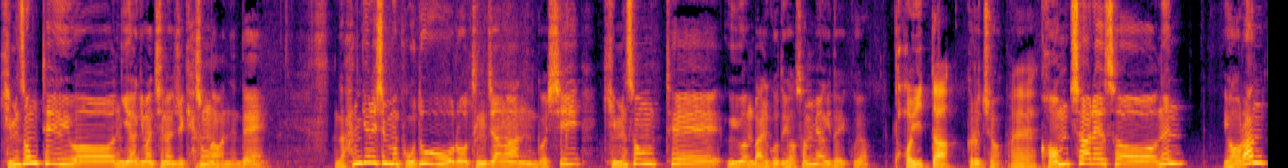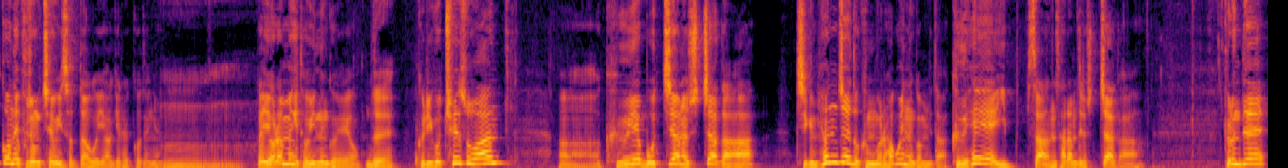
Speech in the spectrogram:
김성태 의원 이야기만 지난주에 계속 나왔는데 그러니까 한겨레 신문 보도로 등장한 것이 김성태 의원 말고도 여섯 명이 더 있고요. 더 있다. 그렇죠. 네. 검찰에서는 11건의 부정채용이 있었다고 이야기를 했거든요. 음, 그러니까 11명이 더 있는 거예요. 네. 그리고 최소한 어, 그에 못지않은 숫자가 지금 현재도 근무를 하고 있는 겁니다. 그 해에 입사한 사람들의 숫자가. 그런데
